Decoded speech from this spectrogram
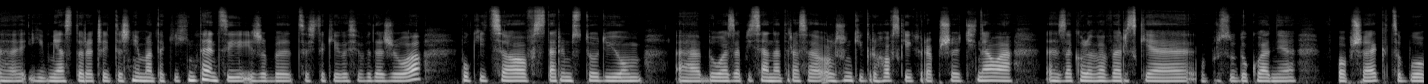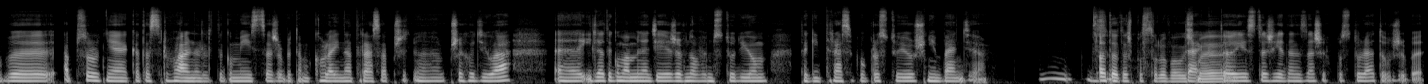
y, i miasto raczej też nie ma takich intencji, żeby coś takiego się wydarzyło. Póki co w starym studium e, była zapisana trasa Olszynki Grochowskiej, która przecinała e, Zakole Wawerskie po prostu dokładnie w poprzek, co byłoby absolutnie katastrofalne dla tego miejsca, żeby tam kolejna trasa przy, e, przechodziła. I dlatego mamy nadzieję, że w nowym studium takiej trasy po prostu już nie będzie. A to też postulowałyśmy. Tak, to jest też jeden z naszych postulatów, żeby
